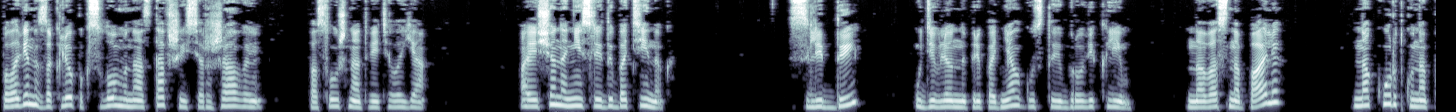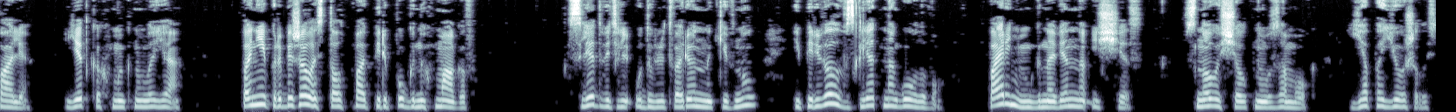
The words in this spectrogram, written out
половина заклепок сломана, оставшиеся ржавые», послушно ответила я. «А еще на ней следы ботинок». «Следы?» удивленно приподнял густые брови Клим. «На вас напали?» «На куртку напали», едко хмыкнула я. По ней пробежалась толпа перепуганных магов. Следователь удовлетворенно кивнул и перевел взгляд на голову. Парень мгновенно исчез. Снова щелкнул замок. Я поежилась.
